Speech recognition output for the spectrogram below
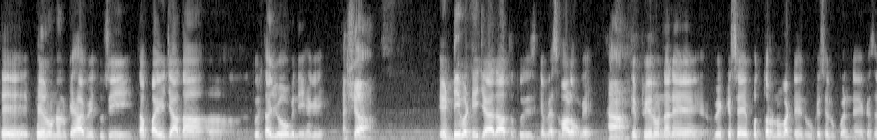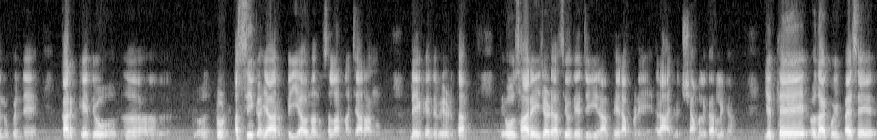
ਤੇ ਫਿਰ ਉਹਨਾਂ ਨੂੰ ਕਿਹਾ ਵੀ ਤੁਸੀਂ ਤਾਂ ਭਾਈ ਜ਼ਿਆਦਾ ਤੁਸੀਂ ਤਾਂ ਯੋਗ ਨਹੀਂ ਹੈਗੇ। ਅੱਛਾ। ਏਡੀ ਵੱਡੀ ਜਾਇਦਾਦ ਤੁਸੀਂ ਕਿਵੇਂ ਸੰਭਾਲੋਗੇ? ਹਾਂ। ਤੇ ਫਿਰ ਉਹਨਾਂ ਨੇ ਵੀ ਕਿਸੇ ਪੁੱਤਰ ਨੂੰ ਵੱਡੇ ਨੂੰ ਕਿਸੇ ਨੂੰ ਕਿੰਨੇ ਕਿਸੇ ਨੂੰ ਕਿੰਨੇ ਕਰਕੇ ਤੇ ਉਹ ਅਹ, ਟੋ- 80000 ਰੁਪਈਆ ਉਹਨਾਂ ਨੂੰ ਸਾਲਾਨਾ ਚਾਰਾਂ ਨੂੰ ਦੇ ਕੇ ਨਿਬੇੜਤਾ। ਤੇ ਉਹ ਸਾਰੇ ਜਿਹੜਾ ਸੀ ਉਹਦੇ ਜਗੀਰਾਂ ਫਿਰ ਆਪਣੇ ਰਾਜ ਵਿੱਚ ਸ਼ਾਮਲ ਕਰ ਲਈਆਂ। ਜਿੱਥੇ ਉਹਦਾ ਕੋਈ ਪੈਸੇ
